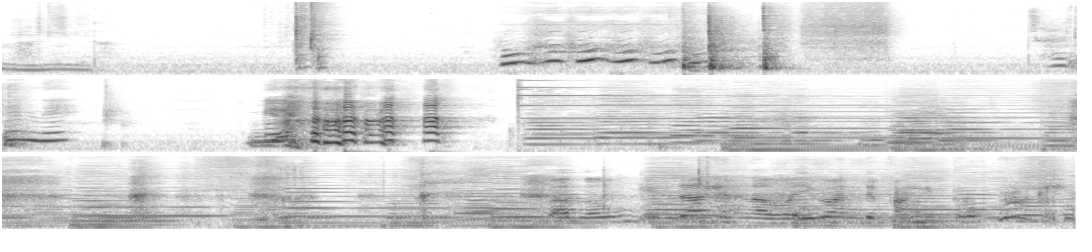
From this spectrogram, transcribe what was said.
온다. 후후후후후. 잘 됐네. 미안. 나 너무 긴장했나봐. 이거 하는데 방귀 뽀록뽀록해.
